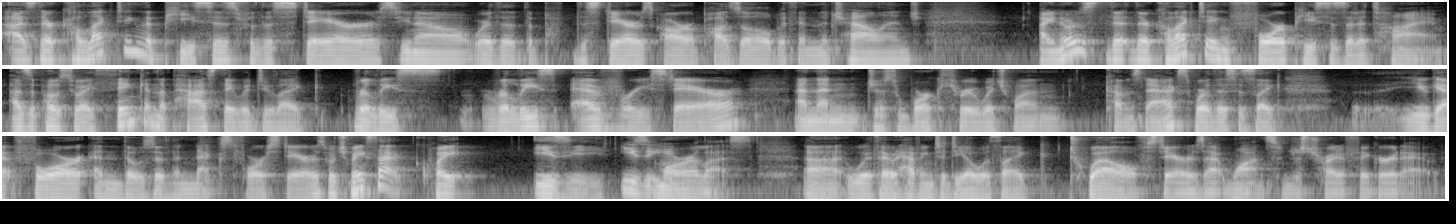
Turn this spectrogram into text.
as they're collecting the pieces for the stairs, you know, where the, the, the stairs are a puzzle within the challenge, I noticed that they're collecting four pieces at a time, as opposed to I think in the past they would do like release release every stair and then just work through which one comes next. Where this is like you get four and those are the next four stairs, which makes that quite easy, Easy. more or less, uh, without having to deal with like twelve stairs at once and just try to figure it out.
